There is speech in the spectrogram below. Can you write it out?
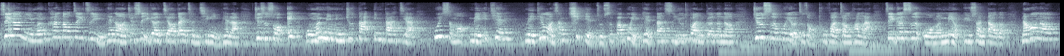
所以呢，你们看到这一支影片呢，就是一个交代澄清影片啦，就是说，哎，我们明明就答应大家，为什么每一天每天晚上七点准时发布影片，但是又断更了呢？就是会有这种突发状况啦，这个是我们没有预算到的。然后呢？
